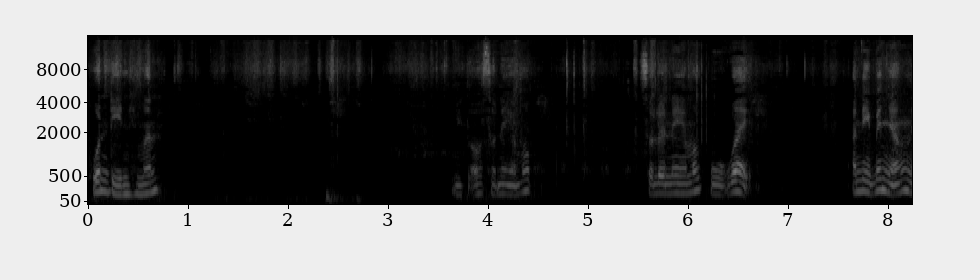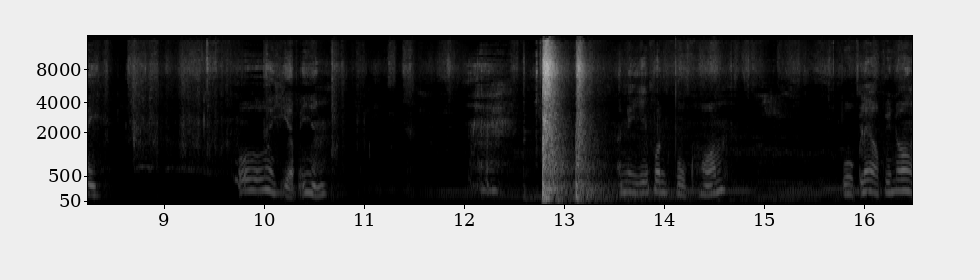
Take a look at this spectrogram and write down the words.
พ่นดินให้มัน นี่ก็เอาสแหนมาสแหนมาปลูกไว้ อันนี้เป็นหยังนี่ โอ้ย เหยียบอีหยัง อันนี้ยี่ปนปลูกหอม ปลูกแล้วพี่น้อง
